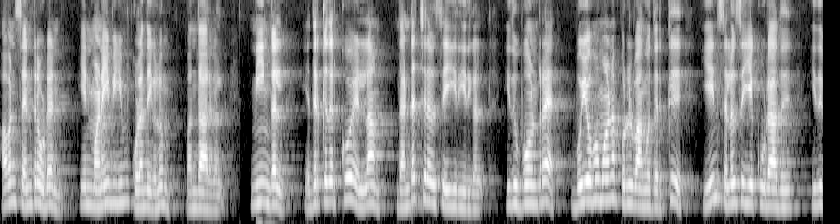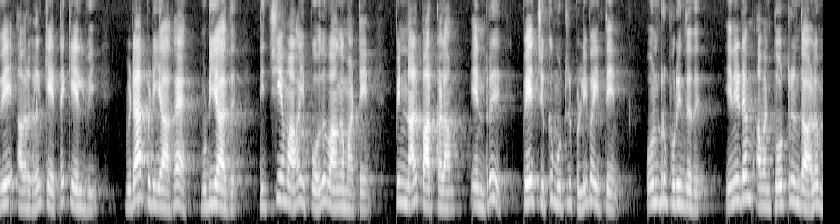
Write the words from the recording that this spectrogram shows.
அவன் சென்றவுடன் என் மனைவியும் குழந்தைகளும் வந்தார்கள். நீங்கள் எதற்கெதற்கோ எல்லாம் தண்டச் செலவு செய்கிறீர்கள். இது போன்ற உபயோகமான பொருள் வாங்குவதற்கு ஏன் செலவு செய்யக்கூடாது? இதுவே அவர்கள் கேட்ட கேள்வி. விடாப்பிடியாக முடியாது. நிச்சயமாக இப்போது வாங்க மாட்டேன். பின்னால் பார்க்கலாம் என்று பேச்சுக்கு முற்றுப்புள்ளி வைத்தேன். ஒன்று புரிந்தது. என்னிடம் அவன் தோற்றிருந்தாலும்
